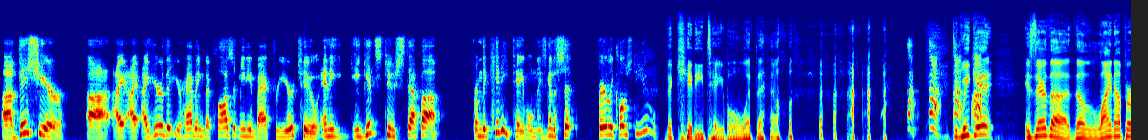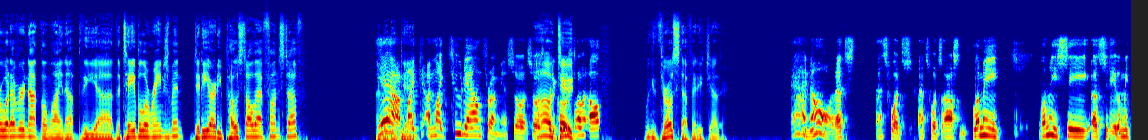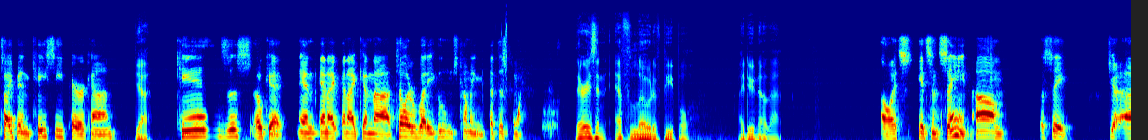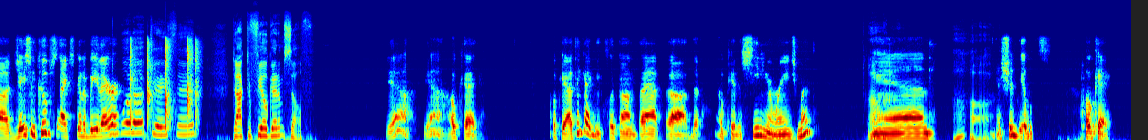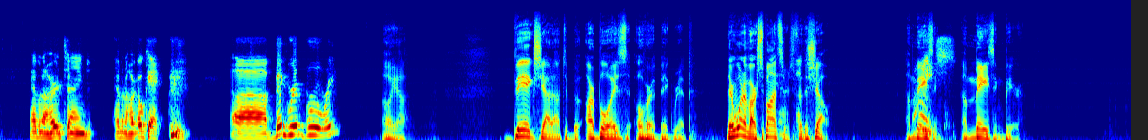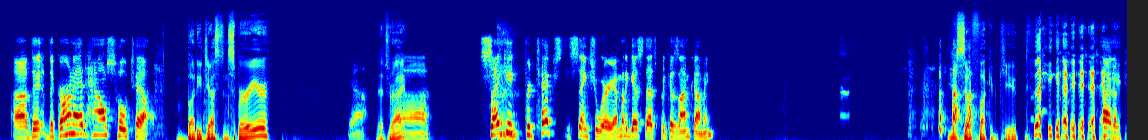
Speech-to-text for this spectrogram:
uh, this year, uh, I, I I hear that you're having the closet medium back for year two, and he he gets to step up from the kitty table, and he's going to sit fairly close to you. the kitty table. What the hell? Did we get? Is there the the lineup or whatever? Not the lineup. The uh, the table arrangement. Did he already post all that fun stuff? I yeah, I'm like I'm like two down from you, so so it's Oh, pretty close. dude. I'll- we can throw stuff at each other. Yeah, I know. That's that's what's that's what's awesome. Let me let me see. Let's see. Let me type in KC Paracon, Yeah. Kansas. Okay, and and I and I can uh, tell everybody whom's coming at this point. There is an f load of people. I do know that. Oh, it's it's insane. Um, let's see. J- uh, Jason Kupsak's going to be there. What up, Jason? Doctor Feelgood himself. Yeah, yeah. Okay, okay. I think I can click on that. Uh, the, okay, the seating arrangement, Oh. and Ah. I should be able to. Okay. Having a hard time. Having a hard. Okay. uh, Big Rip Brewery. Oh yeah. Big shout out to our boys over at Big Rip. They're one of our sponsors for the show. Amazing, Nice. amazing beer. Uh, the the Garnett House Hotel. Buddy Justin Spurrier. Yeah. That's right. Uh, Psychic Protection Sanctuary. I'm going to guess that's because I'm coming. You're so fucking cute.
